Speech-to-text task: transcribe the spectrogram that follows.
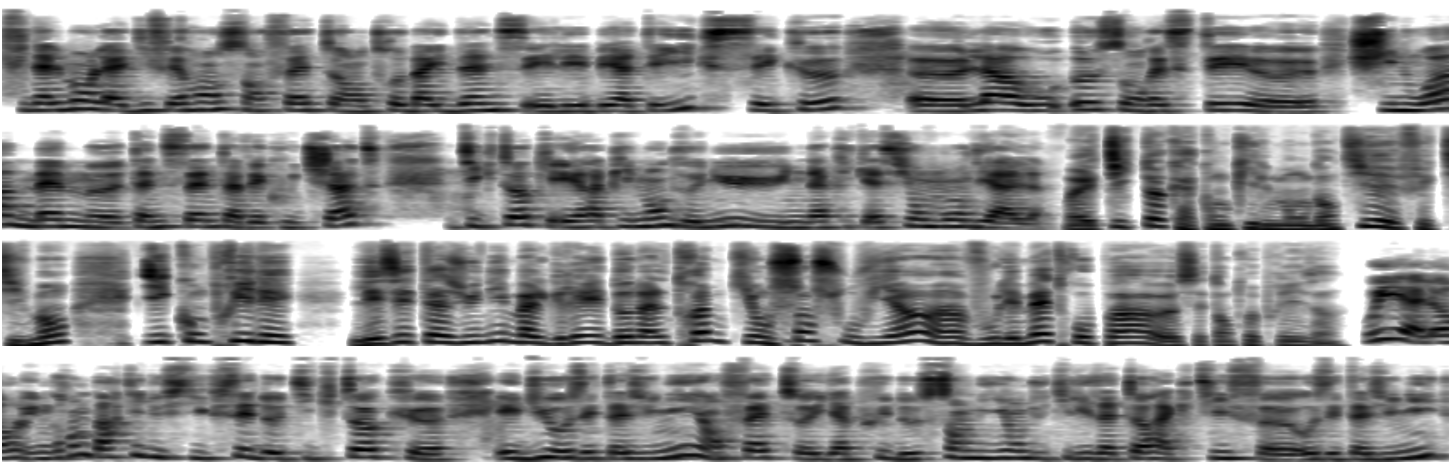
Finalement, la différence en fait entre ByteDance et les BATX, c'est que euh, là où eux sont restés euh, chinois, même Tencent avec WeChat, TikTok est rapidement devenu une application mondiale. Ouais, TikTok a conquis le monde entier, effectivement, y compris les, les États-Unis, malgré Donald Trump, qui on s'en souvient, hein, voulait mettre au pas euh, cette entreprise. Oui, alors une grande partie du succès de TikTok euh, est due aux États-Unis. En fait, il y a plus de 100 millions d'utilisateurs actifs euh, aux États-Unis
